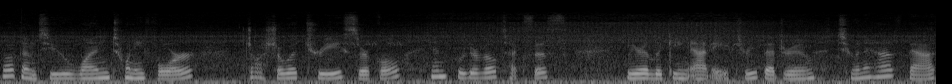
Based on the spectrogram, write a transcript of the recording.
Welcome to 124 Joshua Tree Circle in Pflugerville, Texas. We are looking at a three bedroom, two and a half bath,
